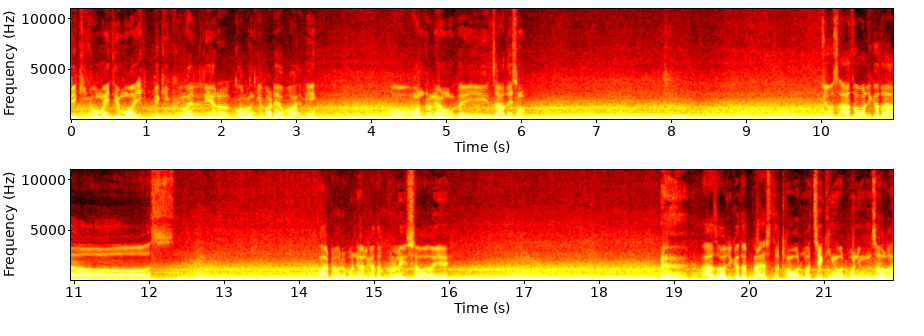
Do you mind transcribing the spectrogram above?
बिक्कीकोमै थियो म है। बिक्कीलाई लिएर कलङ्कीबाटै अब हामी अन्डरग्राउन्ड हुँदै जाँदैछौँ। जोस् आज अलिकता बाटोहरू पनि अलिकता खुल्लै छ है। आज अलिकता प्रायः जस्तो ठाउँहरूमा चेकिङहरू पनि हुन्छ होला।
